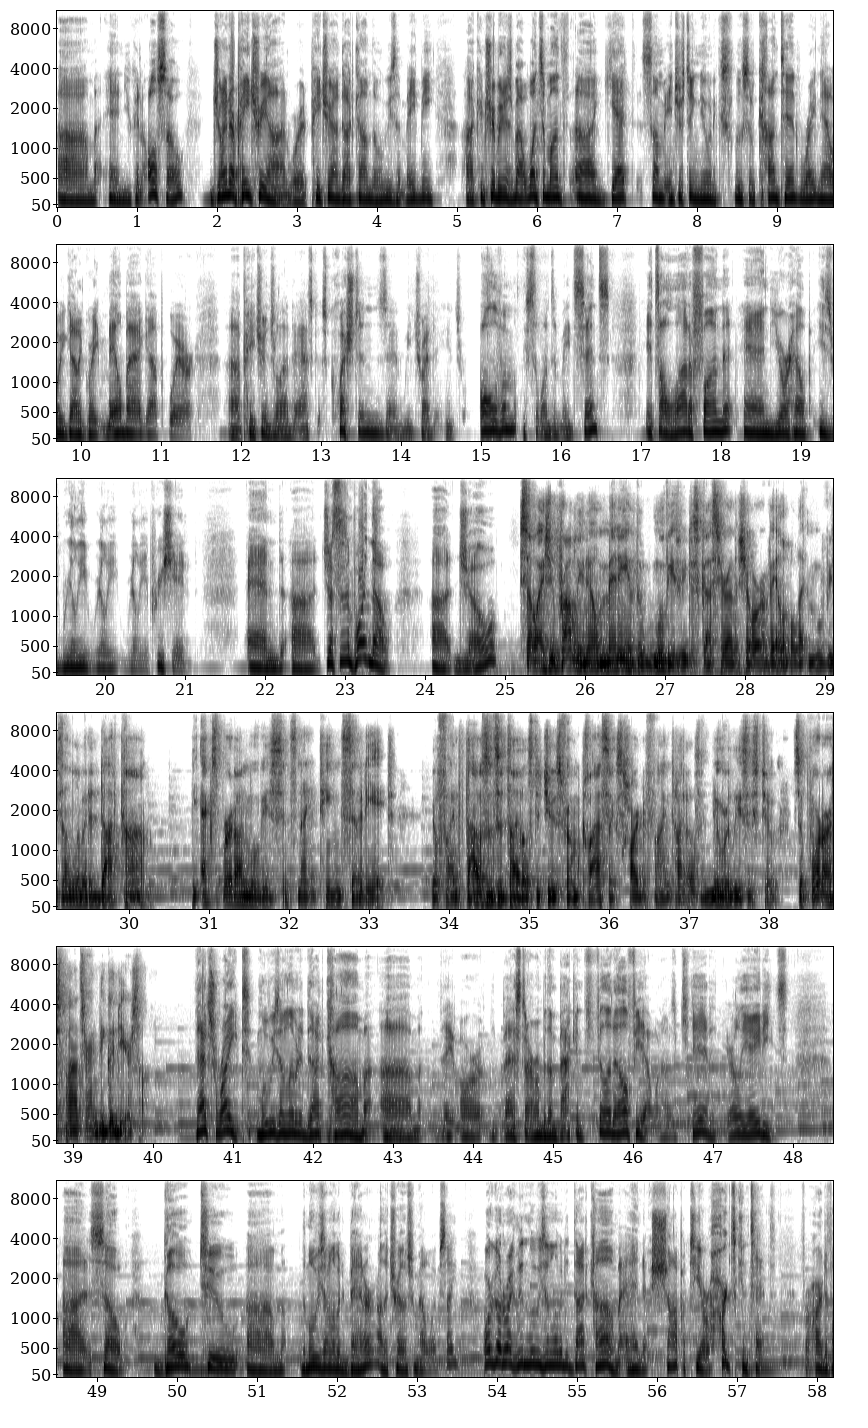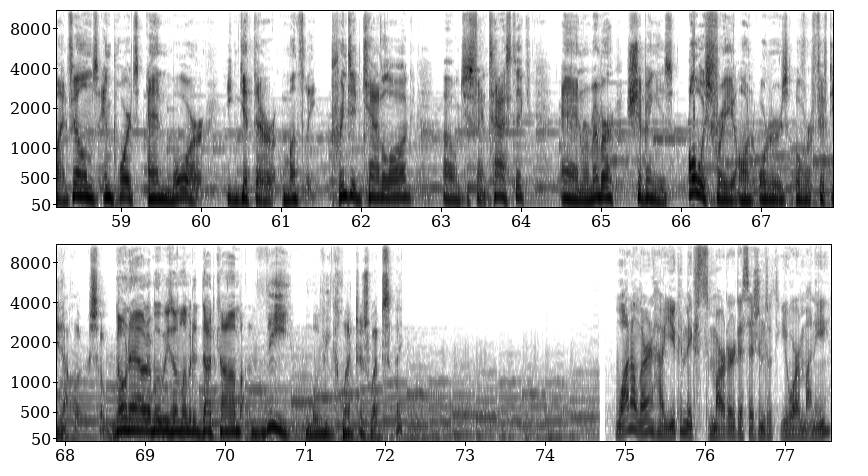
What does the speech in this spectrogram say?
Um, and you can also join our Patreon. We're at patreon.com, the movies that made me. Uh, contributors about once a month uh, get some interesting new and exclusive content. Right now, we've got a great mailbag up where uh, patrons are allowed to ask us questions, and we try to answer all of them, at least the ones that made sense. It's a lot of fun, and your help is really, really, really appreciated. And uh, just as important, though, uh, Joe, So, as you probably know, many of the movies we discuss here on the show are available at moviesunlimited.com, the expert on movies since 1978. You'll find thousands of titles to choose from, classics, hard to find titles, and new releases too. Support our sponsor and be good to yourself. That's right. Moviesunlimited.com. Um, they are the best. I remember them back in Philadelphia when I was a kid in the early 80s. Uh, so go to um, the Movies Unlimited banner on the Trailers from Hell website or go directly to moviesunlimited.com and shop to your heart's content for hard to find films, imports, and more. You can get their monthly printed catalog, uh, which is fantastic. And remember, shipping is always free on orders over $50. So go now to moviesunlimited.com, the movie collector's website. Want to learn how you can make smarter decisions with your money?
